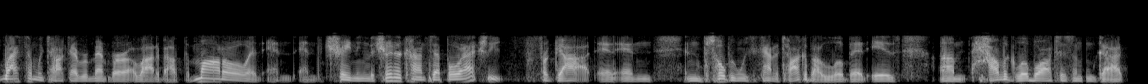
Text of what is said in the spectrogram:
Last time we talked, I remember a lot about the model and, and, and the training, the trainer concept, but I actually forgot and, and, and was hoping we could kind of talk about a little bit is um, how the Global Autism got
